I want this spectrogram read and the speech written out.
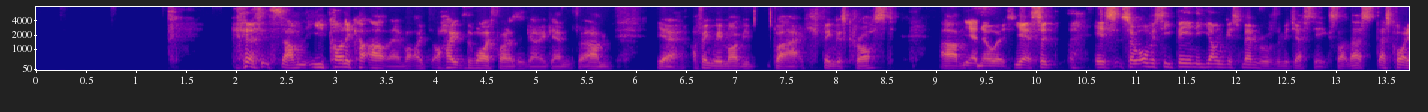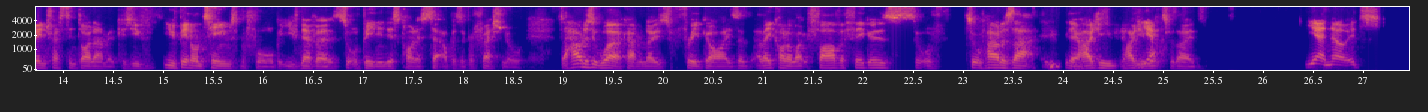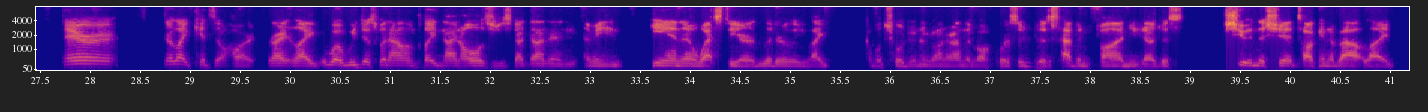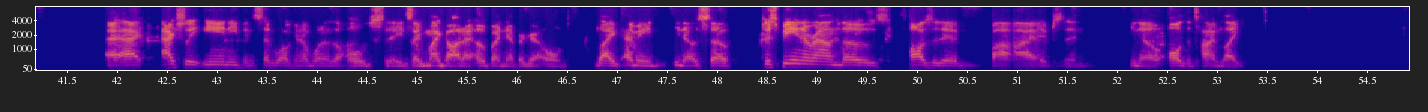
um, you kind of cut out there, but I, I, hope the Wi-Fi doesn't go again. But um, yeah, I think we might be back. Fingers crossed. Um, yeah, no worries. Yeah, so it's so obviously being the youngest member of the Majesticks, like that's that's quite an interesting dynamic because you've you've been on teams before, but you've never sort of been in this kind of setup as a professional. So how does it work having those three guys? Are, are they kind of like father figures? Sort of, sort of. How does that? You know, how do you how do you yeah. mix with those? Yeah, no, it's they're they're like kids at heart, right? Like, well, we just went out and played nine holes. We just got done, and I mean, Ian and Westy are literally like couple children are going around the golf course. They're just having fun, you know, just shooting the shit, talking about like. I, I actually, Ian even said walking up one of the holes today. He's like, "My God, I hope I never get old." Like, I mean, you know, so just being around those positive vibes and you know all the time, like,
